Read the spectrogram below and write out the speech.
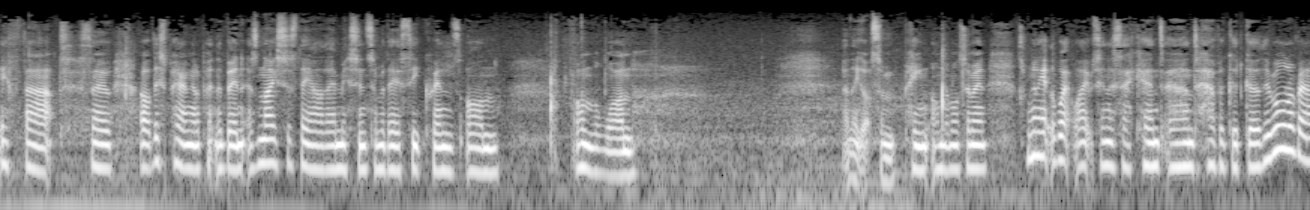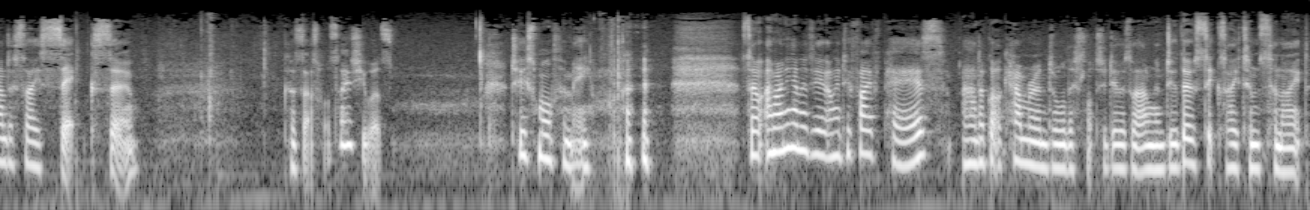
If that. So, oh, this pair I'm going to put in the bin. As nice as they are, they're missing some of their sequins on, on the one and they got some paint on them or something. So I'm going to get the wet wipes in a second and have a good go. They're all around a size 6, so, because that's what size she was. Too small for me. so I'm only going to do, I'm going to do five pairs, and I've got a camera and all this lot to do as well. I'm going to do those six items tonight,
